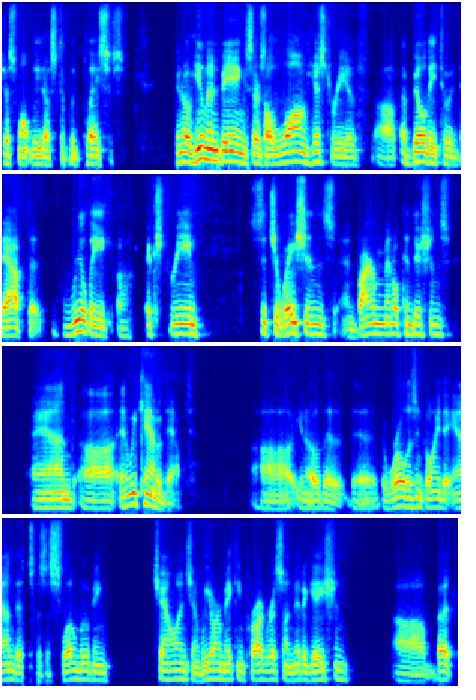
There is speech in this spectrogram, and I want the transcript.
just won't lead us to good places. You know, human beings, there's a long history of uh, ability to adapt to really uh, extreme situations, environmental conditions, and uh, and we can adapt. Uh, you know, the, the the world isn't going to end. This is a slow-moving challenge, and we are making progress on mitigation. Uh, but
